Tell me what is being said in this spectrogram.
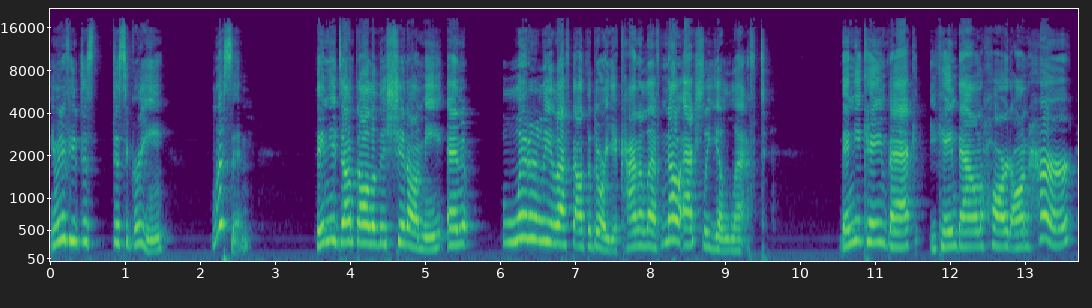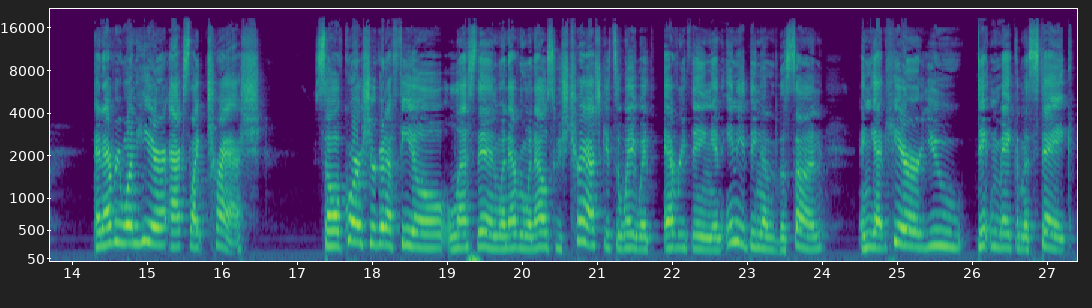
Even if you just disagree, listen. Then you dumped all of this shit on me and literally left out the door. You kind of left. No, actually, you left. Then you came back, you came down hard on her, and everyone here acts like trash so of course you're going to feel less than when everyone else who's trash gets away with everything and anything under the sun. And yet here you didn't make a mistake.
